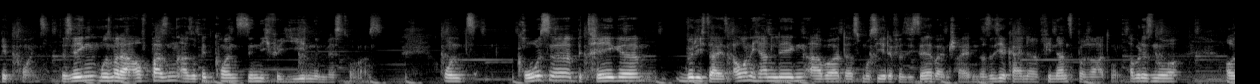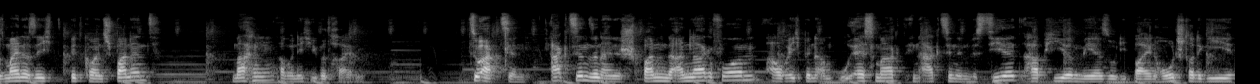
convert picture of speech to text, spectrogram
Bitcoins. Deswegen muss man da aufpassen, also Bitcoins sind nicht für jeden Investor was. Und große Beträge würde ich da jetzt auch nicht anlegen, aber das muss jeder für sich selber entscheiden. Das ist hier keine Finanzberatung. Aber das ist nur aus meiner Sicht Bitcoins spannend, machen, aber nicht übertreiben. Zu Aktien. Aktien sind eine spannende Anlageform. Auch ich bin am US-Markt in Aktien investiert, habe hier mehr so die Buy-and-Hold-Strategie.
